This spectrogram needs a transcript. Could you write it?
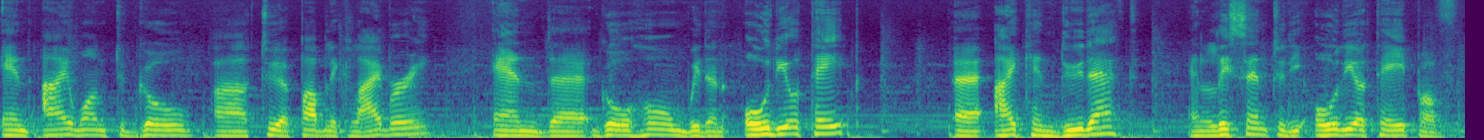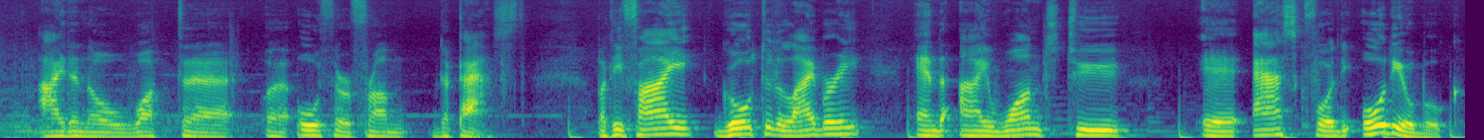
and I want to go uh, to a public library and uh, go home with an audio tape, uh, I can do that and listen to the audio tape of I don't know what uh, uh, author from the past. But if I go to the library and I want to uh, ask for the audiobook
